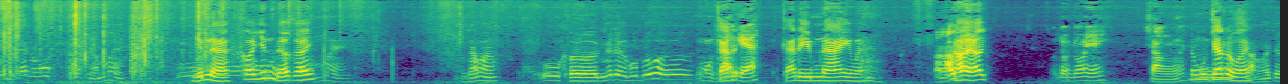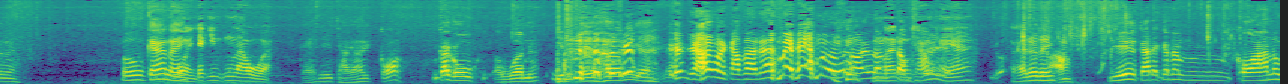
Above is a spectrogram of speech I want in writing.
dính cá rô Ngấm rồi. dính hả có dính được rồi. Ngấm rồi. mà? U khờ cái đôi bút lúa. Con Cả kìa. cả đêm nay mà. Trời ơi. Cho cho vậy. Sần nó muốn chết rồi hả? Sần hết trơn rồi. ô cá này. Này chắc cũng lâu à. kệ đi trời ơi có. Cá rô à, quên nữa. Dính hôm tới giờ. Gỡ mà cầm rồi đó mấy bé mưa thôi Nhưng mà con sống nè. để nó đi. Còn, với cá đây cái nó kho nó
